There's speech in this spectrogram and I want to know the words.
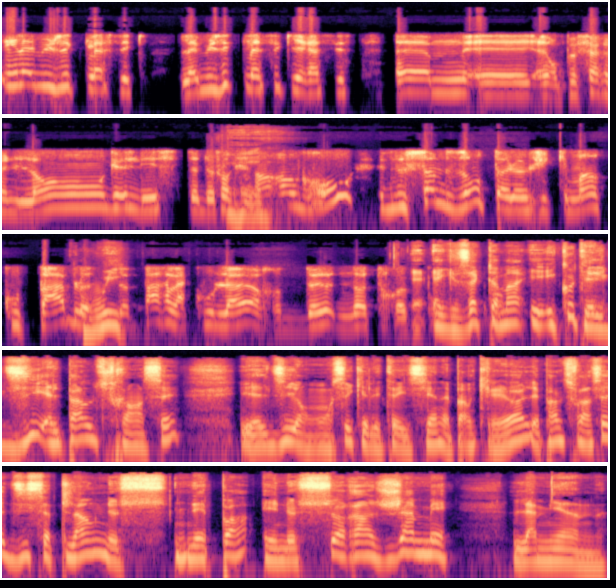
et la musique classique. La musique classique est raciste. Euh, on peut faire une longue liste de choses. En, gros, nous sommes ontologiquement coupables de par la couleur de notre e, Exactement. Et écoute, elle dit, elle parle du français et elle dit, on sait qu'elle est haïtienne, elle parle créole, elle parle du français, elle dit cette langue n'est pas et ne sera jamais la mienne.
